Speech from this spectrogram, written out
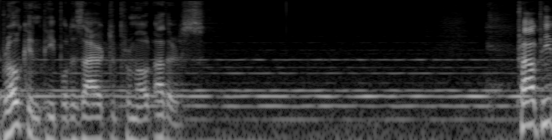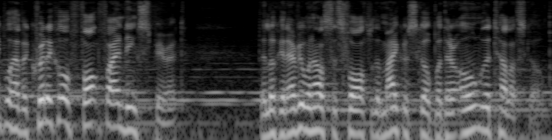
Broken people desire to promote others. Proud people have a critical, fault finding spirit. They look at everyone else's faults with a microscope, but their own with a telescope.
